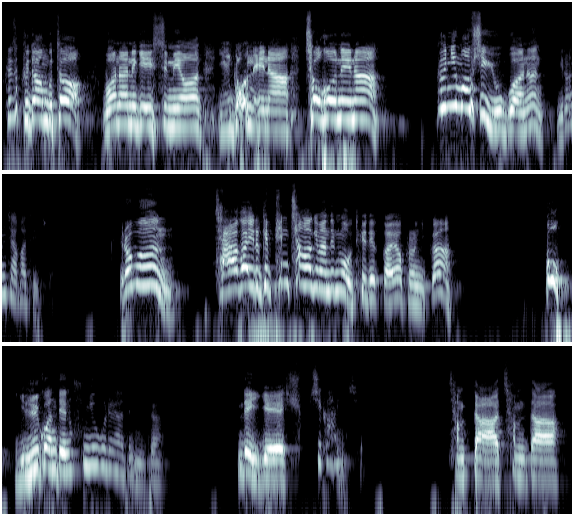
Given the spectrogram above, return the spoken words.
그래서 그 다음부터 원하는 게 있으면 이거 내놔, 저거 내놔. 끊임없이 요구하는 이런 자가 되죠. 여러분, 자가 이렇게 팽창하게 만들면 어떻게 될까요? 그러니까 꼭 일관된 훈육을 해야 됩니다. 근데 이게 쉽지가 않죠. 참다, 참다,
